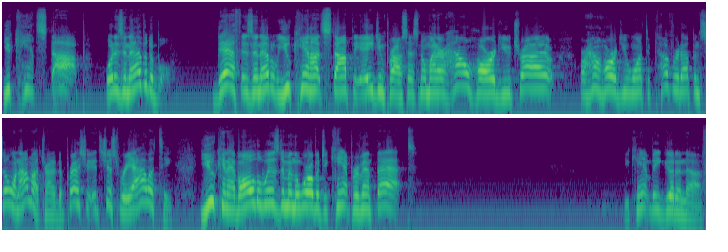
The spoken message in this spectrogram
you can't stop what is inevitable. Death is inevitable. You cannot stop the aging process no matter how hard you try or how hard you want to cover it up and so on. I'm not trying to depress you, it's just reality. You can have all the wisdom in the world, but you can't prevent that. You can't be good enough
